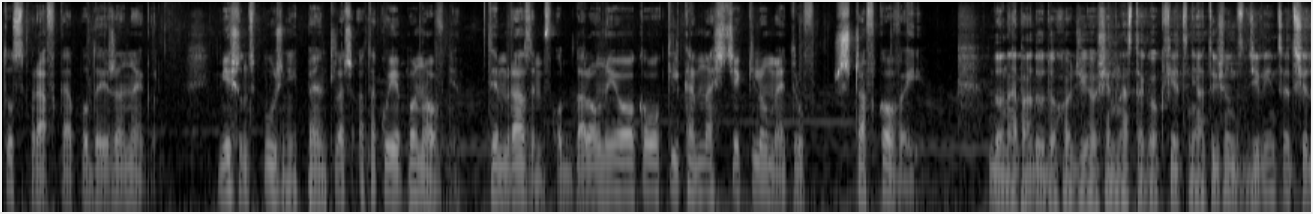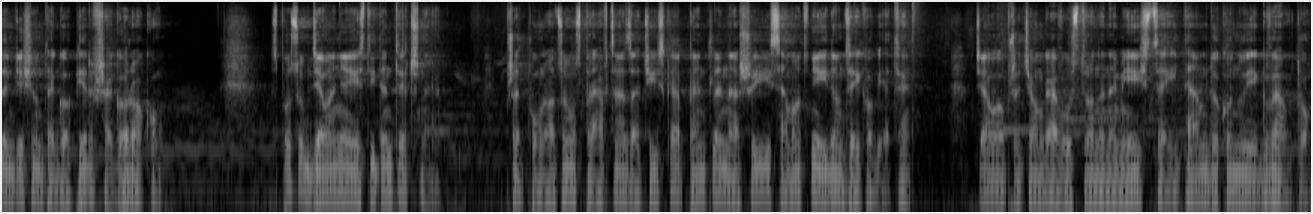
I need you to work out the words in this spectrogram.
to sprawka podejrzanego. Miesiąc później pętlarz atakuje ponownie, tym razem w oddalonej o około kilkanaście kilometrów Szczawkowej. Do napadu dochodzi 18 kwietnia 1971 roku. Sposób działania jest identyczny. Przed północą sprawca zaciska pętlę na szyi samotnie idącej kobiety. Ciało przeciąga w ustronne miejsce i tam dokonuje gwałtu.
